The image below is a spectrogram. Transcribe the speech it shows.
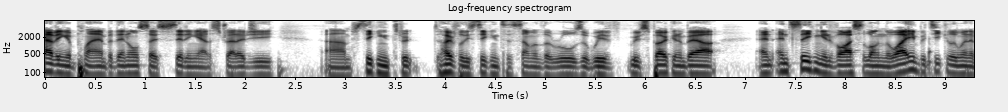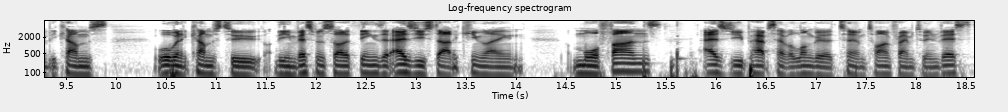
having a plan, but then also setting out a strategy, um, sticking through, hopefully sticking to some of the rules that we've we've spoken about, and and seeking advice along the way. In particular, when it becomes well, when it comes to the investment side of things, that as you start accumulating more funds, as you perhaps have a longer term time frame to invest,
